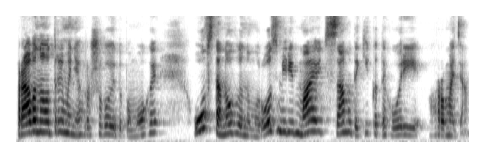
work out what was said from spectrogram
Право на отримання грошової допомоги у встановленому розмірі мають саме такі категорії громадян.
